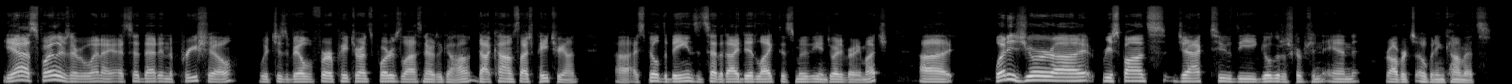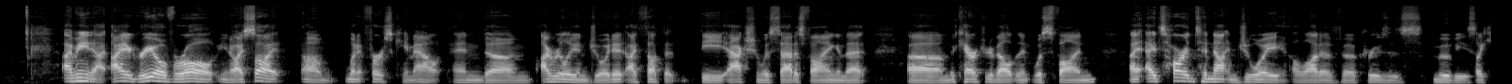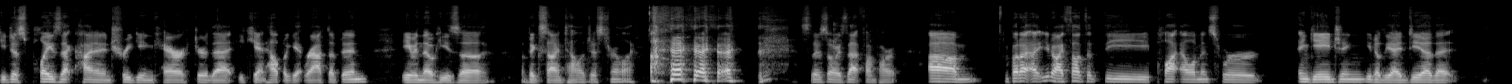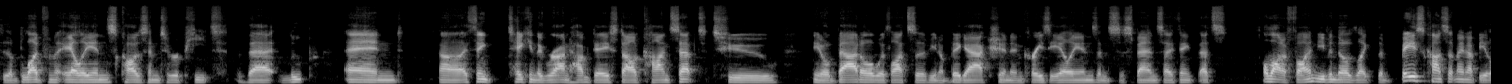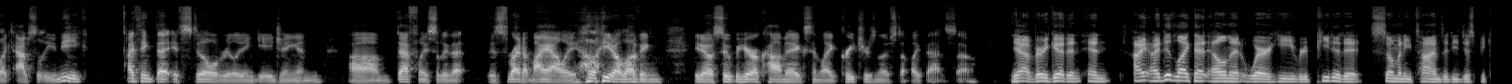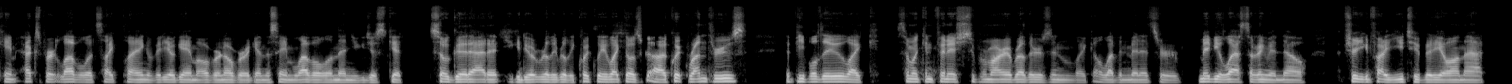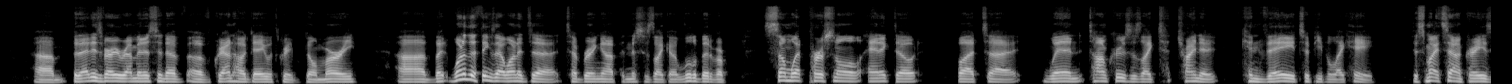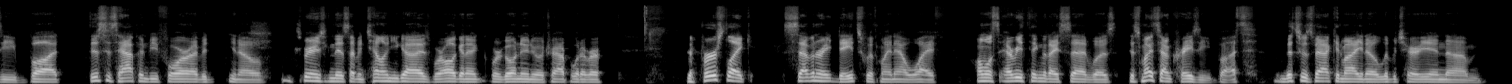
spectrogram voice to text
Yeah, spoilers, everyone. I, I said that in the pre-show, which is available for our Patreon supporters, lastnight.com slash Patreon. Uh, I spilled the beans and said that I did like this movie, enjoyed it very much. Uh, what is your uh, response, Jack, to the Google description and Robert's opening comments? I mean, I, I agree overall. You know, I saw it um, when it first came out, and um, I really enjoyed it. I thought that the action was satisfying and that um, the character development was fun. I, it's hard to not enjoy a lot of uh, Cruise's movies. Like he just plays that kind of intriguing character that you can't help but get wrapped up in, even though he's a, a big Scientologist in real life. so there's always that fun part. Um, but I, you know, I thought that the plot elements were engaging. You know, the idea that the blood from the aliens caused him to repeat that loop, and uh, I think taking the Groundhog Day style concept to you know battle with lots of you know big action and crazy aliens and suspense. I think that's a lot of fun, even though like the base concept might not be like absolutely unique. I think that it's still really engaging and um, definitely something that is right up my alley. you know, loving you know superhero comics and like creatures and other stuff like that. So yeah, very good. And and I, I did like that element where he repeated it so many times that he just became expert level. It's like playing a video game over and over again, the same level, and then you just get so good at it. You can do it really, really quickly, like those uh, quick run throughs that people do. Like someone can finish Super Mario Brothers in like 11 minutes or maybe less. I don't even know. I'm sure you can find a YouTube video on that. Um, but that is very reminiscent of, of Groundhog Day with great Bill Murray. Uh, but one of the things I wanted to to bring up, and this is like a little bit of a somewhat personal anecdote, but uh, when Tom Cruise is like t- trying to convey to people, like, "Hey, this might sound crazy, but this has happened before. I've been, you know, experiencing this. I've been telling you guys, we're all gonna we're going into a trap or whatever." The first like seven or eight dates with my now wife, almost everything that I said was, "This might sound crazy, but this was back in my you know libertarian um,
